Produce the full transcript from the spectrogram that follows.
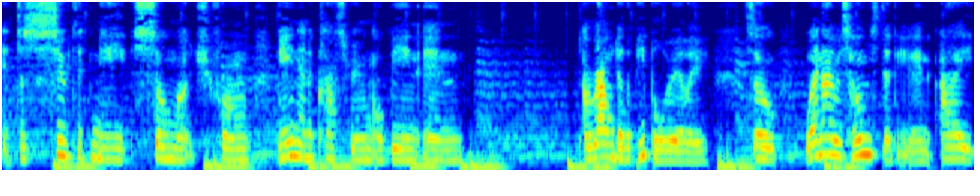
it just suited me so much from being in a classroom or being in around other people really. So when I was home studying, I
